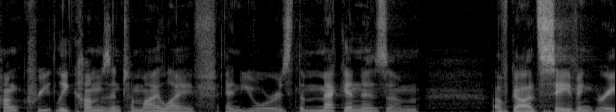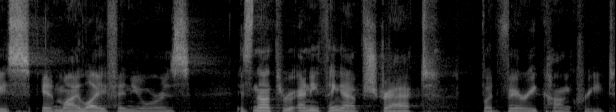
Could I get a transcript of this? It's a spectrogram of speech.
concretely comes into my life and yours, the mechanism of God's saving grace in my life and yours, is not through anything abstract, but very concrete.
